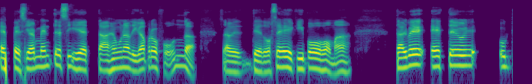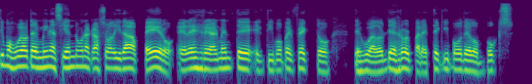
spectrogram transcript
especialmente si estás en una liga profunda, ¿sabes? De 12 equipos o más. Tal vez este último juego termine siendo una casualidad, pero él es realmente el tipo perfecto de jugador de rol para este equipo de los Bucks.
